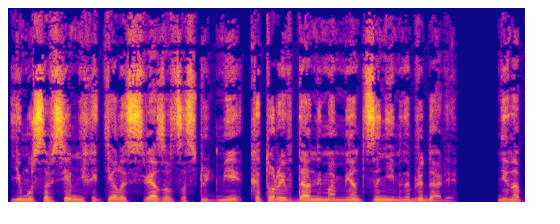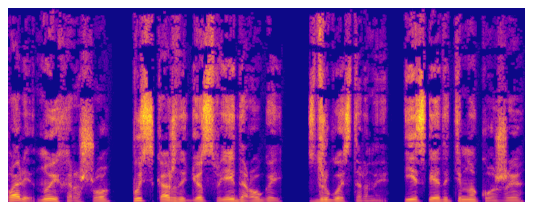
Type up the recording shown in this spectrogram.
Ему совсем не хотелось связываться с людьми, которые в данный момент за ними наблюдали. Не напали? Ну и хорошо. Пусть каждый идет своей дорогой. С другой стороны, если это темнокожие,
